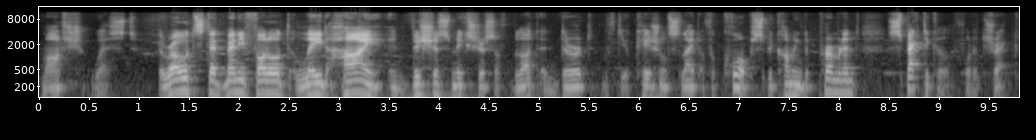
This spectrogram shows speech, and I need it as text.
March West. The roads that many followed laid high in vicious mixtures of blood and dirt, with the occasional slide of a corpse becoming the permanent spectacle for the trek.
